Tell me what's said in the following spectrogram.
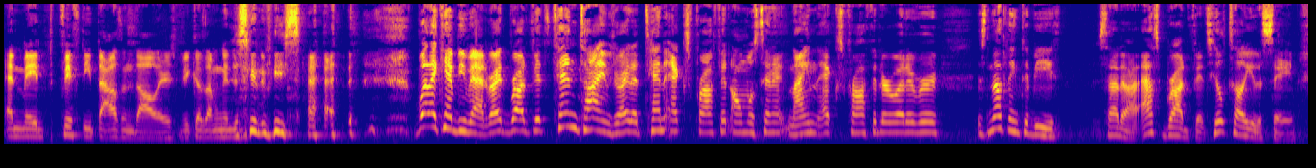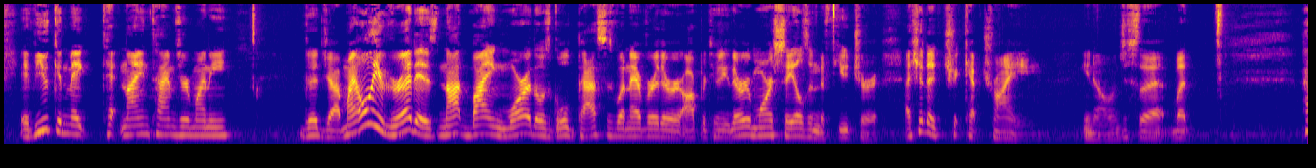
and made fifty thousand dollars because I'm gonna just gonna be sad. but I can't be mad, right? Broad fits ten times, right? A ten x profit, almost ten nine x profit or whatever. It's nothing to be sad about. Ask Broadfits; he'll tell you the same. If you can make t- nine times your money Good job. My only regret is not buying more of those gold passes whenever there were opportunity. There were more sales in the future. I should have tr- kept trying, you know, just so that. But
